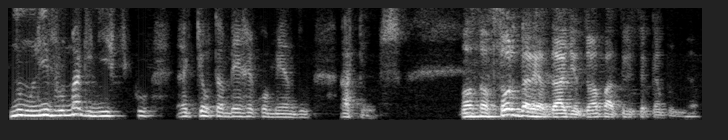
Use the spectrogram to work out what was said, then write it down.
num livro magnífico que eu também recomendo a todos. Nossa solidariedade, então, a Patrícia Campos Melo.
